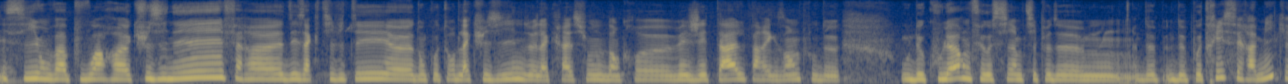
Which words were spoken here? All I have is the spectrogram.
ici on va pouvoir cuisiner, faire des activités donc autour de la cuisine, de la création d'encre végétale par exemple, ou de, ou de couleurs. On fait aussi un petit peu de, poterie céramique.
